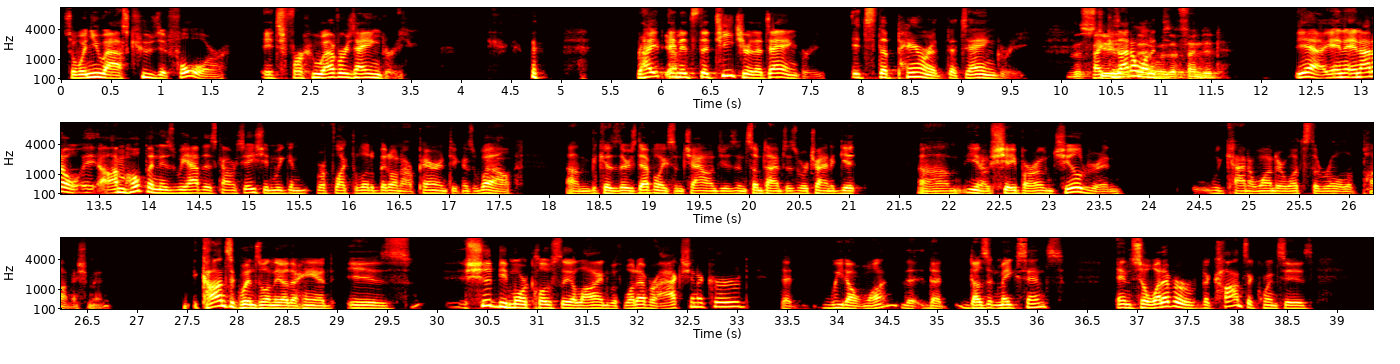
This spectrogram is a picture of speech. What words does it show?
So when you ask who's it for, it's for whoever's angry, right? Yeah. And it's the teacher that's angry. It's the parent that's angry. The student right? I don't want to was do, offended. Yeah, and and I don't. I'm hoping as we have this conversation, we can reflect a little bit on our parenting as well, um, because there's definitely some challenges, and sometimes as we're trying to get, um, you know, shape our own children, we kind of wonder what's the role of punishment. Consequence, on the other hand, is should be more closely aligned with whatever action occurred that we don't want that that doesn't make sense, and so whatever the consequence is,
